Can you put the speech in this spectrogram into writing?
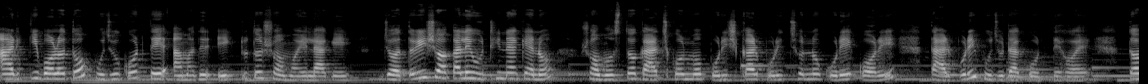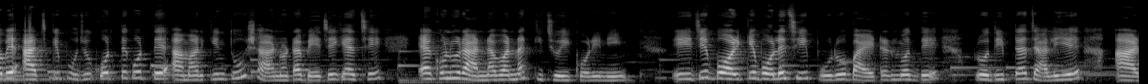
আর কি বলতো, পুজো করতে আমাদের একটু তো সময় লাগে। যতই সকালে উঠি না কেন সমস্ত কাজকর্ম পরিষ্কার পরিচ্ছন্ন করে করে তারপরেই পুজোটা করতে হয়। তবে আজকে পুজো করতে করতে আমার কিন্তু সাড়ে নটা বেজে গেছে এখনও রান্নাবান্না কিছুই করিনি। এই যে বরকে বলেছি পুরো বাড়িটার মধ্যে প্রদীপটা জ্বালিয়ে আর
